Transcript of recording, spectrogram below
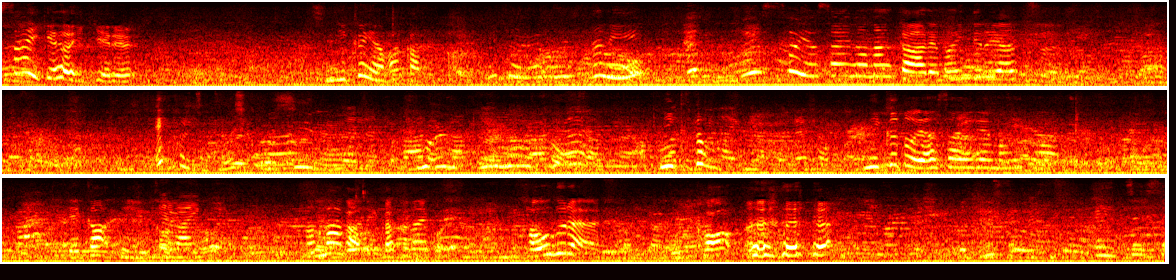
臭いけどいける。肉やばかった。何？え美味しそう野菜のなんかあれ巻いてるやつえこれ絶対美味しくない肉と肉と野菜で巻いてあるでかっ。ていうかハンバーガーでかくないこれ顔ぐらいあるでかえめっ。ちゃさ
